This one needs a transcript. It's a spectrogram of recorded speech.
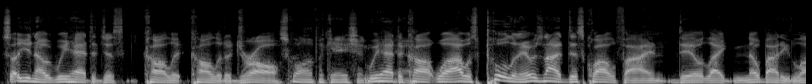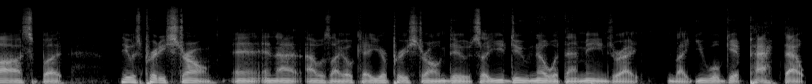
So you know we had to just call it call it a draw. Disqualification. We had Yeah. to call. Well, I was pulling. It was not a disqualifying deal. Like nobody lost, but he was pretty strong, and and I I was like, okay, you're a pretty strong dude. So you do know what that means, right? Like you will get packed out.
